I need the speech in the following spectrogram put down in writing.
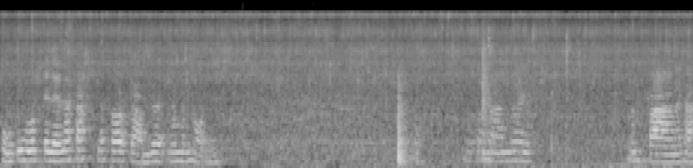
ผงปรุงรสไปแล้วนะคะ แล้วก็ตามด้วยน้ำมันหอย แล้วก็ตามด้วยน้ำปลานะคะ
